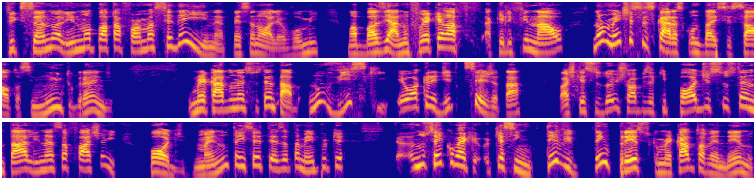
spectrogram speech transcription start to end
fixando ali numa plataforma CDI, né? Pensando, olha, eu vou me basear. Não foi aquela, aquele final. Normalmente esses caras, quando dá esse salto assim muito grande, o mercado não é sustentável. No VISC, eu acredito que seja, tá? Eu acho que esses dois shoppings aqui pode sustentar ali nessa faixa aí. Pode, mas não tenho certeza também, porque eu não sei como é que. que assim, teve, tem preço que o mercado está vendendo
